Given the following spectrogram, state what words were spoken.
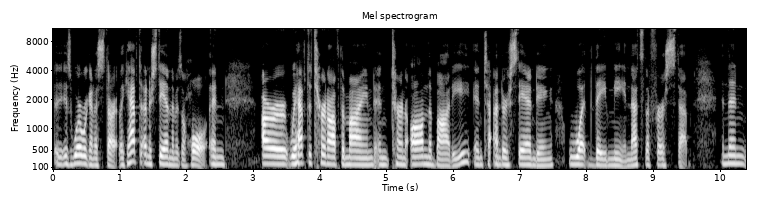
is where we're going to start like you have to understand them as a whole and our we have to turn off the mind and turn on the body into understanding what they mean that's the first step and then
